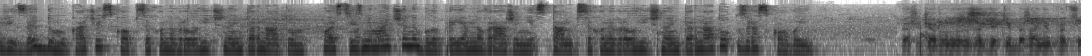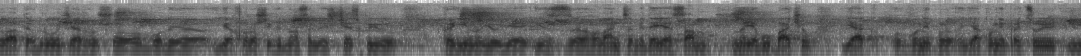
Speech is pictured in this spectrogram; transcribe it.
візит до Мукачівського психоневрологічного інтернату. Гості з Німеччини були приємно вражені. Стан психоневрологічного інтернату зразковий. Першу чергу завдяки бажанню працювати, а в другу чергу, що були є хороші відносини з чеською країною, є із голландцями, де я сам наяву бачив, як вони як вони працюють і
